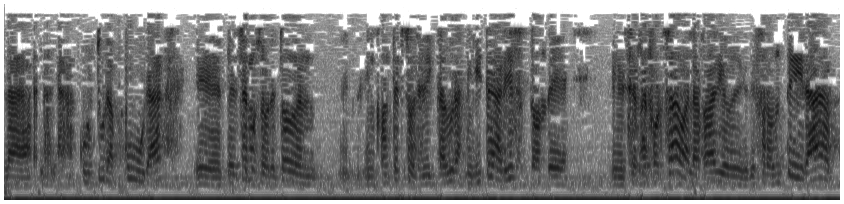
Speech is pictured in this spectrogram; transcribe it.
la, cultura pura, eh, pensemos sobre todo en, en, contextos de dictaduras militares, donde eh, se reforzaba la radio de, frontera,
